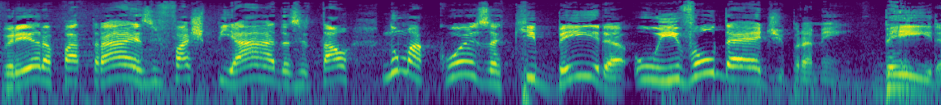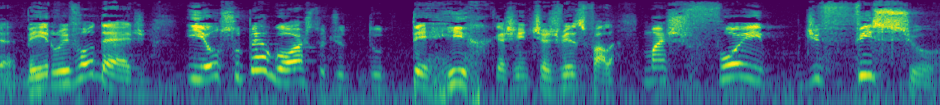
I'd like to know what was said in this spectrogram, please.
freira pra trás e faz piadas e tal, numa coisa que beira o Evil Dead pra mim beira, beira o Evil Dead. E eu super gosto de, do terrir que a gente às vezes fala, mas foi difícil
